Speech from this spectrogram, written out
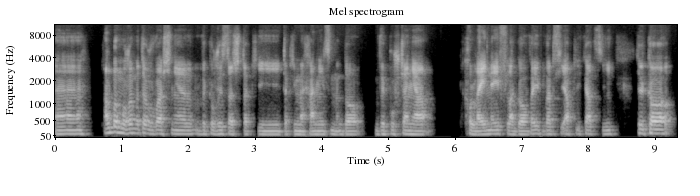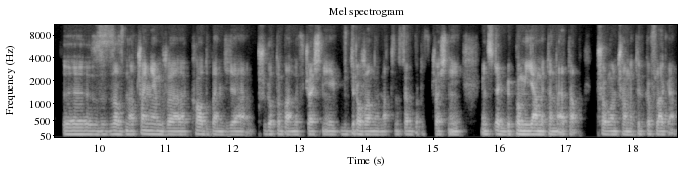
E, albo możemy też właśnie wykorzystać taki, taki mechanizm do wypuszczenia kolejnej flagowej wersji aplikacji, tylko e, z zaznaczeniem, że kod będzie przygotowany wcześniej, wdrożony na ten serwer wcześniej, więc jakby pomijamy ten etap, przełączamy tylko flagę.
